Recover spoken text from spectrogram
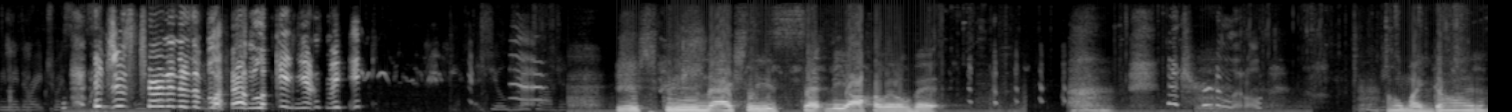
We made the right choices. I just turned and there's a bloodhound looking at me shield recharging. Your scream actually set me off a little bit. it hurt a little. Oh my god.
